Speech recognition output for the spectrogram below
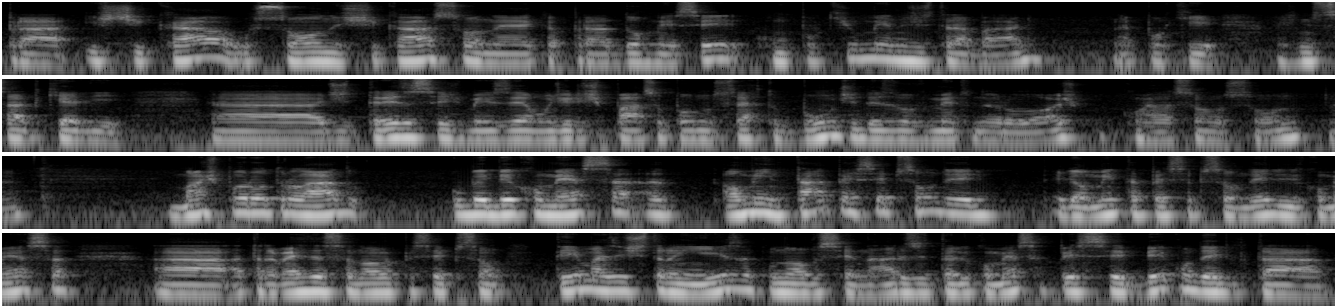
para esticar o sono, esticar a soneca, para adormecer com um pouquinho menos de trabalho, né? porque a gente sabe que ali uh, de 3 a 6 meses é onde eles passam por um certo boom de desenvolvimento neurológico com relação ao sono. Né? Mas, por outro lado, o bebê começa a aumentar a percepção dele. Ele aumenta a percepção dele, ele começa a, através dessa nova percepção, ter mais estranheza com novos cenários, então ele começa a perceber quando ele está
